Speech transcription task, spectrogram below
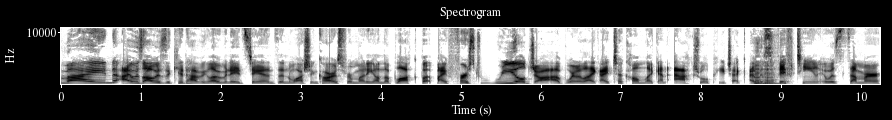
Mine, I was always a kid having lemonade stands and washing cars for money on the block. But my first real job where like I took home like an actual paycheck, I was uh-huh. 15. It was summer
